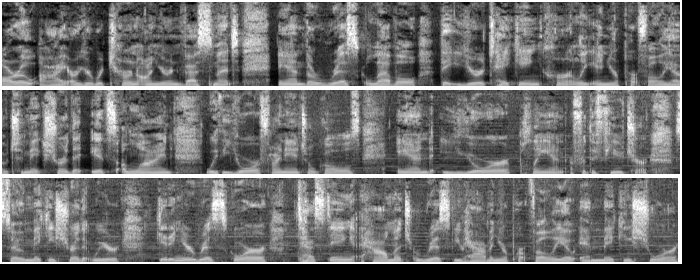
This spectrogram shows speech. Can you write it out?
ROI or your return on your investment and the risk level that you're taking currently in your portfolio to make sure that it's aligned with your financial goals and your plan for the future. So making sure that we're getting your risk score, testing how much risk you have in your portfolio and making sure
